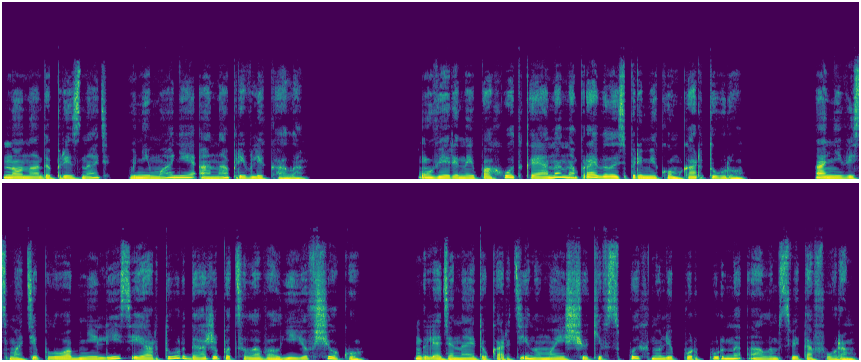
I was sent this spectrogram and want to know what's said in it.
но, надо признать, внимание она привлекала. Уверенной походкой она направилась прямиком к Артуру. Они весьма тепло обнялись, и Артур даже поцеловал ее в щеку. Глядя на эту картину, мои щеки вспыхнули пурпурно-алым светофором,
